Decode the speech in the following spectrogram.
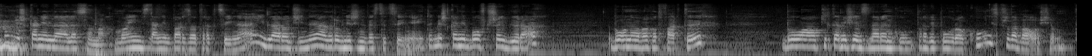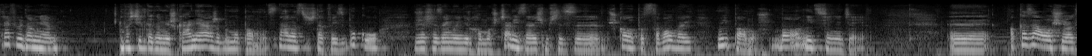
było mieszkanie na LSM-ach, moim zdaniem bardzo atrakcyjne i dla rodziny, ale również inwestycyjnie. I to mieszkanie było w trzech biurach, było na umowach otwartych, było kilka miesięcy na rynku, prawie pół roku, nie sprzedawało się. Trafił do mnie właściciel tego mieszkania, żeby mu pomóc. Znalazł gdzieś na Facebooku, że się zajmuje nieruchomościami, znaleźliśmy się z szkoły podstawowej, mówi pomóż, bo nic się nie dzieje. Yy, okazało się, jak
